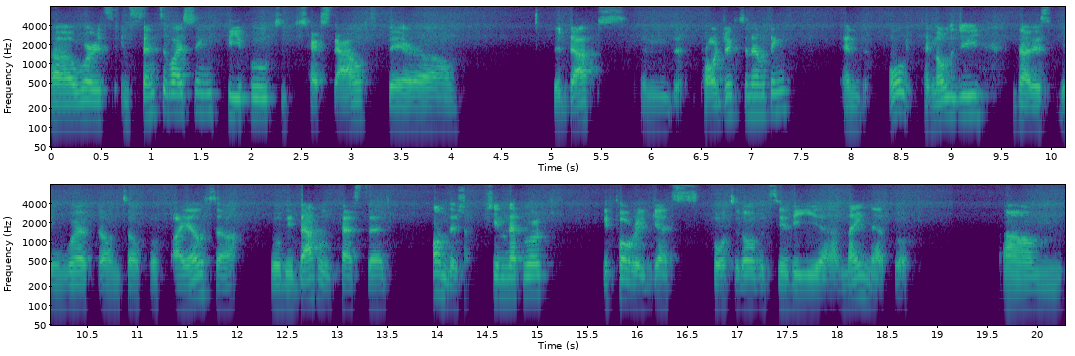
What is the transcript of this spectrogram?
uh, where it's incentivizing people to test out their um, dApps and projects and everything, and all technology that is being worked on top of IOTA will be battle tested on the Shim network before it gets ported over to the uh, main network. Um,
